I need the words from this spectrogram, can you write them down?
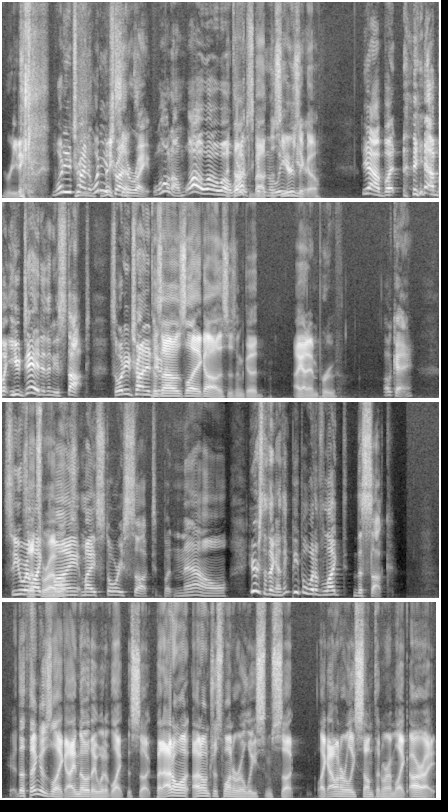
reading. what are you trying to, what are you trying to write? Well, hold on. Whoa, whoa, whoa. I We're talked about this years here. ago. Yeah, but yeah, but you did, and then you stopped. So what are you trying to do? because I was like, oh, this isn't good. I gotta improve. Okay. So you were So like, my my story sucked, but now here's the thing. I think people would have liked the suck. The thing is, like, I know they would have liked the suck, but I don't want. I don't just want to release some suck. Like, I want to release something where I'm like, all right,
